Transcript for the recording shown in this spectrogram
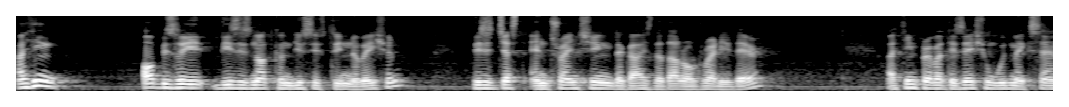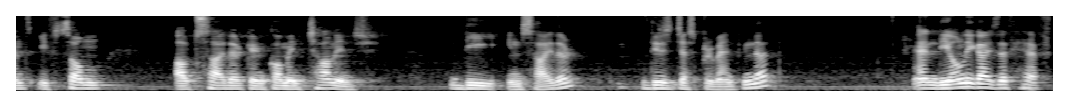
I think, obviously, this is not conducive to innovation. This is just entrenching the guys that are already there. I think privatization would make sense if some outsider can come and challenge the insider. This is just preventing that. And the only guys that have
